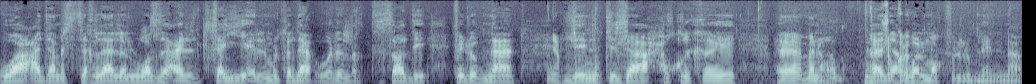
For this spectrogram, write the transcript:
وعدم استغلال الوضع السيء المتدهور الاقتصادي في لبنان نعم. لانتزاع حقوقه منهم. هذا شكرا. هو الموقف اللبناني نعم.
